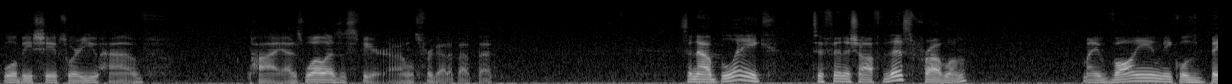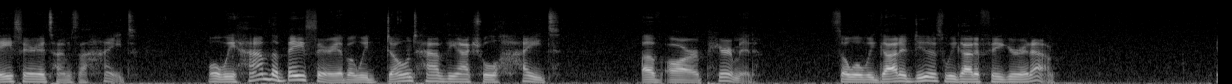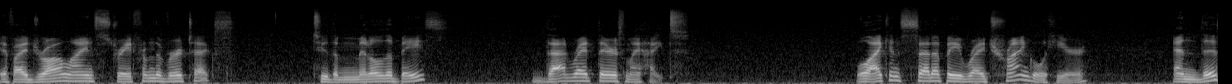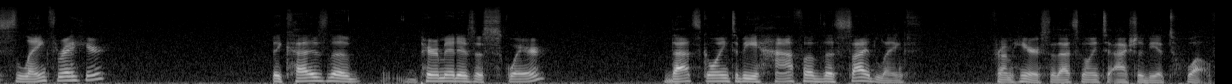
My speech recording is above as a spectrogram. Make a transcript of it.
will be shapes where you have pi, as well as a sphere. I almost forgot about that. So now Blake, to finish off this problem, my volume equals base area times the height. Well, we have the base area, but we don't have the actual height of our pyramid. So what we got to do is we got to figure it out. If I draw a line straight from the vertex to the middle of the base, that right there is my height. Well, I can set up a right triangle here, and this length right here, because the pyramid is a square, that's going to be half of the side length from here. So that's going to actually be a 12.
